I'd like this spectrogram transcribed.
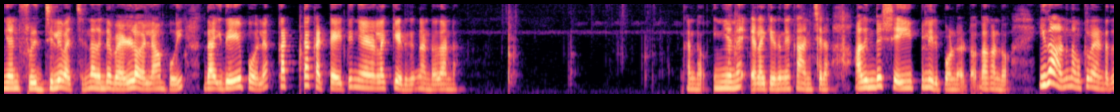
ഞാൻ ഫ്രിഡ്ജിൽ വെച്ചിരുന്നു. അതിന്റെ വെള്ളമെല്ലാം പോയി. ദാ ഇതേപോലെ കട്ട കട്ടയായിട്ട് ഞാൻ ഇളക്കി എടുക്കും കണ്ടോ? അതാണ്ട കണ്ടോ? ഇങ്ങനെ ഇളക്കിയിട്ട് ഞാൻ കാണിച്ചു തരാം അതിന്റെ ഷേപ്പിൽ ഇരിപ്പുണ്ട് കേട്ടോ. അതാ കണ്ടോ? ഇതാണ് നമുക്ക് വേണ്ടത്.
